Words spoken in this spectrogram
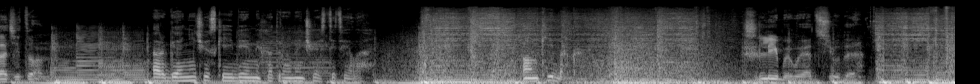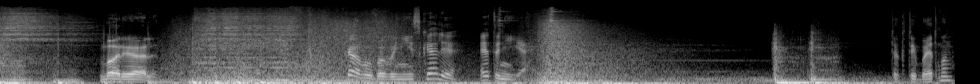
Платит он. Органические биомехатронные части тела. Он киборг. Шли бы вы отсюда. Барри Аллен. Кого бы вы ни искали, это не я. Так ты Бэтмен?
